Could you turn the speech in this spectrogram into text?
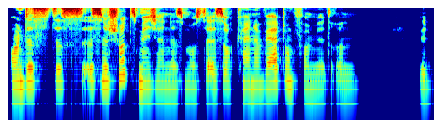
Und das, das ist ein Schutzmechanismus. Da ist auch keine Wertung von mir drin. Wir,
